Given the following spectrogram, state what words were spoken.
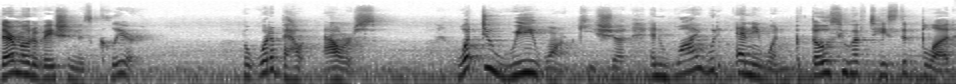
Their motivation is clear. But what about ours? What do we want, Keisha, and why would anyone but those who have tasted blood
